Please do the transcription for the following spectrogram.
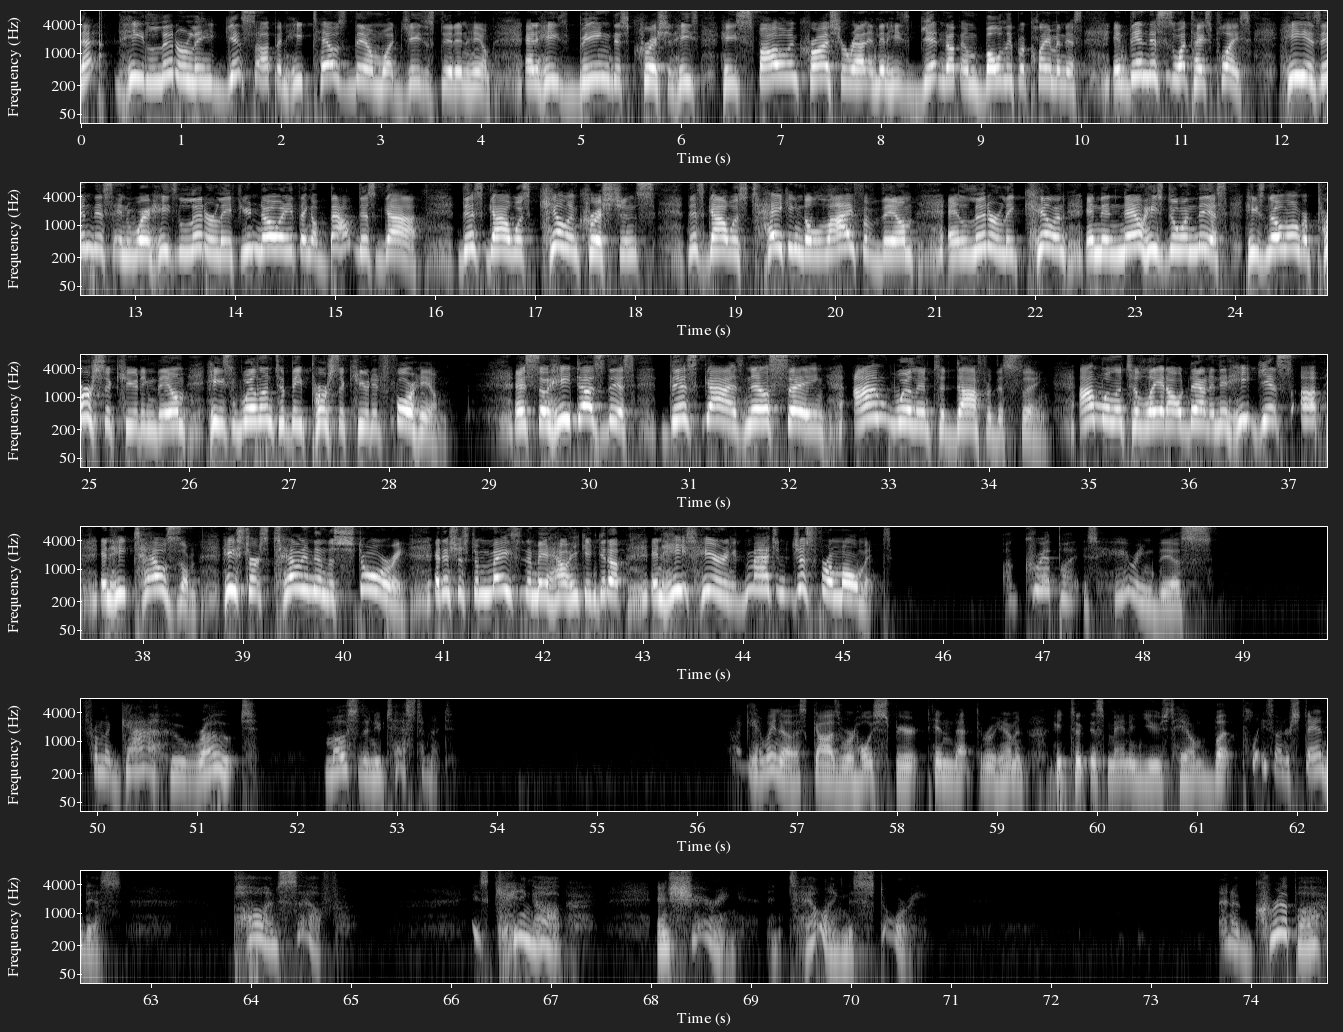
That he literally gets up and he tells them what Jesus did in him. And he's being this Christian. He's he's following Christ around and then he's getting up and boldly proclaiming this. And then this is what takes place. He is in this and where he's literally, if you know anything about this guy, this guy was killing Christians. This guy was taking the life of them and literally killing. And then now he's doing this. He's no longer persecuting them. He's willing to be persecuted for him. And so he does this. This guy is now saying, I'm willing to die for this thing. I'm willing to lay it all down. And then he gets up and he tells them. He starts telling them the story. And it's just amazing to me how he can get up and he's hearing. Imagine just for a moment. Agrippa is hearing this from the guy who wrote most of the New Testament. Again, we know it's God's word. Holy Spirit pinned that through him, and he took this man and used him. But please understand this Paul himself is getting up and sharing and telling this story. And Agrippa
